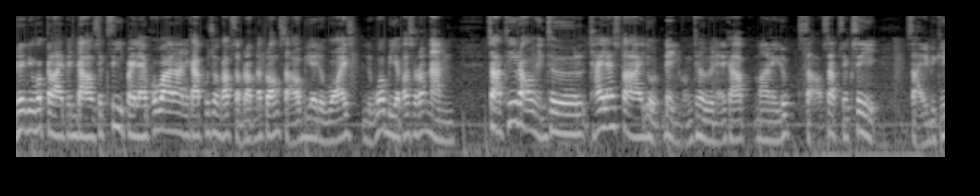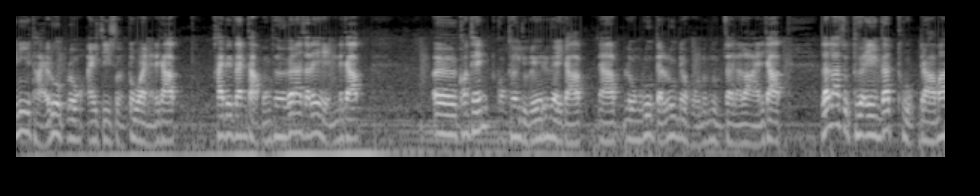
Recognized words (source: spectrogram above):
เรียกได้ว่ากลายเป็นดาวเซ็กซี่ไปแล้วก็ว่าได้นะครับผู้ชมครับสำหรับนักร้องสาวเบียร์เดอะวอยซ์หรือว่าเบียร์พัชรนันจากที่เราเห็นเธอใช้ไลฟ์สไตล์โดดเด่นของเธอเนี่ยนะครับมาในลุคสาวซับเซ็กซี่ใส่บิกินี่ถ่ายรูปลงไอจีส่วนตัวเนี่ยนะครับใครเป็นแฟนคลับของเธอก็น่าจะได้เห็นนะครับเอ่อคอนเทนต์ของเธออยู่เรื่อยๆครับนะครับลงรูปแต่รูปเนี่ยโหหนุ่มๆใจละลายนะครับและล่าสุดเธอเองก็ถูกดราม่า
